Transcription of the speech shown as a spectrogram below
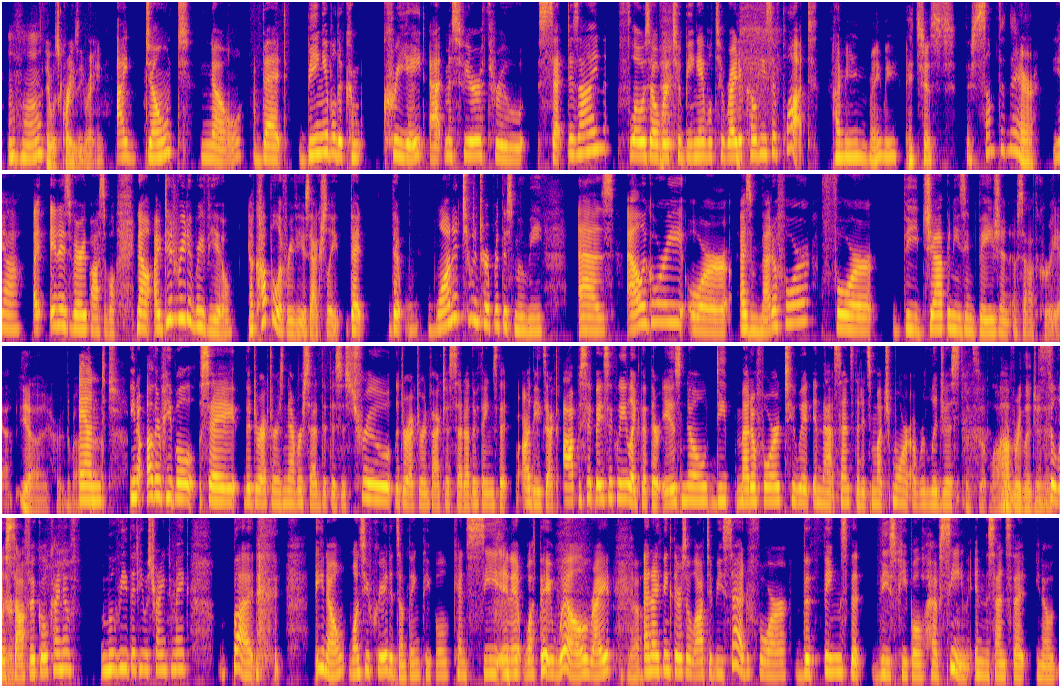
it was crazy rain I don't know that being able to com- create atmosphere through set design flows over to being able to write a cohesive plot. i mean maybe it's just there's something there Yeah, I, it is very possible. Now, I did read a review, a couple of reviews actually, that that wanted to interpret this movie as allegory or as metaphor for the Japanese invasion of South Korea. yeah i heard about And- that And, You know, other people say the director has never said that this is true. The director, in fact, has said other things that are the exact opposite, basically, like that there is no deep metaphor to it in that sense, that it's much more a religious, it's a lot of um, religion philosophical kind of movie that he was trying to make. But, you know, once you've created something, people can see in it what they will, right? yeah And I think there's a lot to be said for the things that these people have seen in the sense that, you know,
